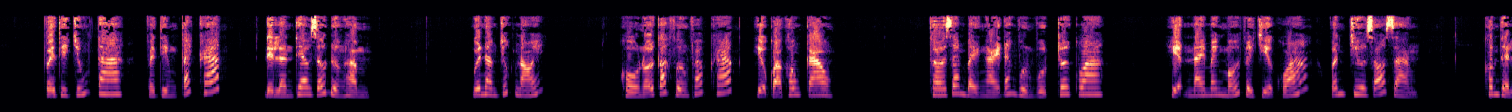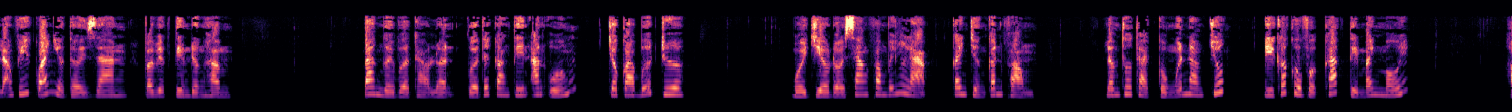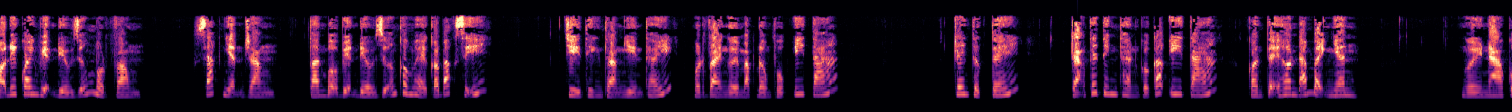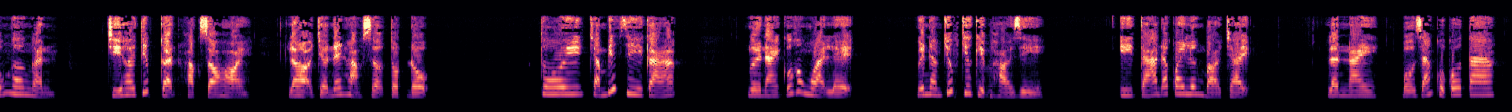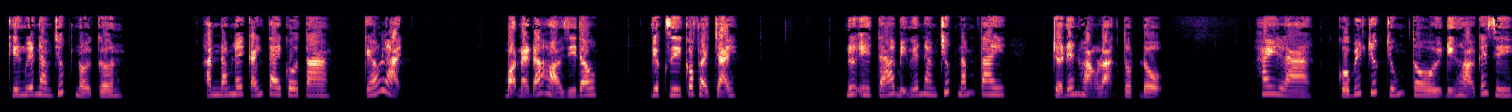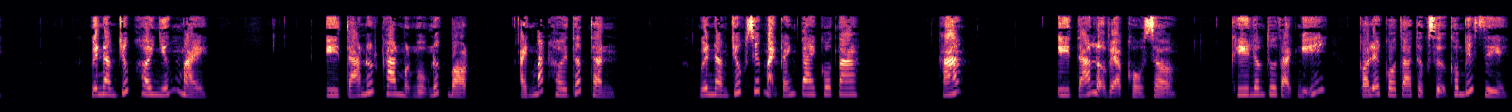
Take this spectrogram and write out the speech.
vậy thì chúng ta phải tìm cách khác để lần theo dấu đường hầm. Nguyễn nam trúc nói, khổ nỗi các phương pháp khác, hiệu quả không cao. Thời gian bảy ngày đang vùn vụt trôi qua, hiện nay manh mối về chìa khóa vẫn chưa rõ ràng. Không thể lãng phí quá nhiều thời gian vào việc tìm đường hầm. Ba người vừa thảo luận, vừa tới căng tin ăn uống, cho qua bữa trưa. Buổi chiều đổi sang phong vĩnh lạc, canh chừng căn phòng. Lâm thu thạch cùng nguyễn nam trúc đi các khu vực khác tìm manh mối. Họ đi quanh viện điều dưỡng một vòng, xác nhận rằng toàn bộ viện điều dưỡng không hề có bác sĩ. Chỉ thỉnh thoảng nhìn thấy một vài người mặc đồng phục y tá. Trên thực tế, trạng thái tinh thần của các y tá còn tệ hơn đám bệnh nhân. Người nào cũng ngơ ngẩn, chỉ hơi tiếp cận hoặc dò hỏi là họ trở nên hoảng sợ tột độ. Tôi chẳng biết gì cả. Người này cũng không ngoại lệ. Nguyễn nam trúc chưa kịp hỏi gì y tá đã quay lưng bỏ chạy. Lần này, bộ dáng của cô ta khiến nguyễn nam chức nổi cơn. Hắn nắm lấy cánh tay cô ta, kéo lại. Bọn này đã hỏi gì đâu? Việc gì có phải chạy? Nữ y tá bị nguyễn nam chức nắm tay, trở nên hoảng loạn tột độ. Hay là cô biết trước chúng tôi định hỏi cái gì? Nguyễn nam chức hơi nhướng mày. Y tá nuốt khan một ngụm nước bọt, ánh mắt hơi thất thần. Nguyễn nam chức siết mạnh cánh tay cô ta. Hả? Y tá lộ vẻ khổ sở. Khi lâm thu thạch nghĩ, có lẽ cô ta thực sự không biết gì,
